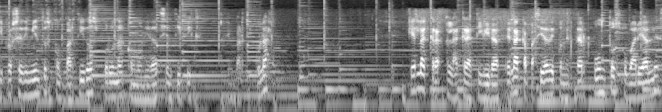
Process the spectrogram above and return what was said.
y procedimientos compartidos por una comunidad científica en particular. ¿Qué es la, creatividad? Es la capacidad de conectar puntos o variables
